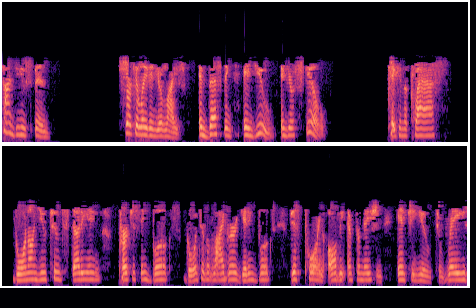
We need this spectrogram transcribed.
time do you spend circulating your life, investing in you, in your skill, taking a class, going on YouTube, studying, purchasing books, going to the library, getting books, just pouring all the information into you to raise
